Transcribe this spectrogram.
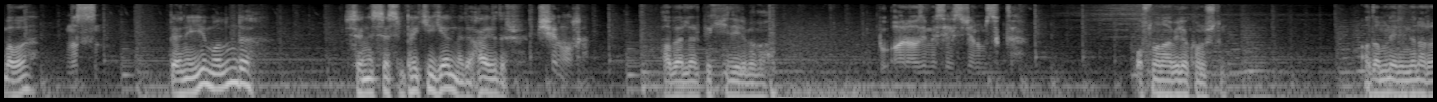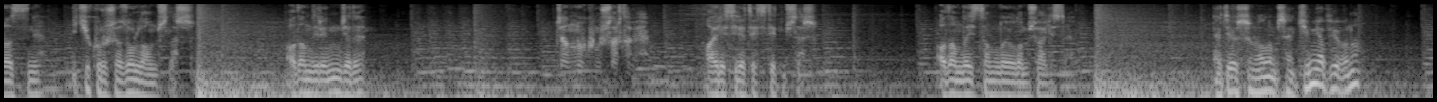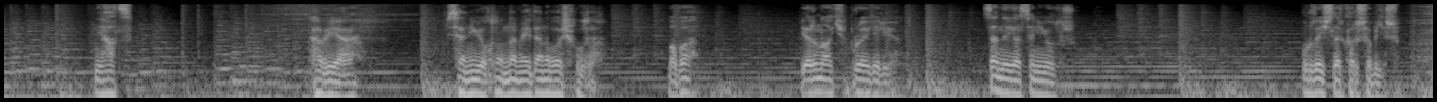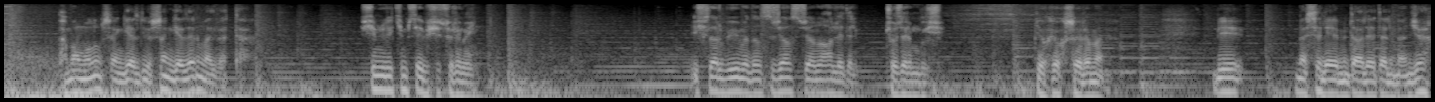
Baba, nasılsın? Ben iyiyim oğlum da senin sesin pek iyi gelmedi. Hayırdır? Bir şey mi oldu? Haberler pek iyi değil baba. Bu arazi meselesi canımı sıktı. Osman abiyle konuştum. Adamın elinden arazisini iki kuruşa zorla almışlar. Adam direnince de canını okumuşlar tabii. Ailesiyle tehdit etmişler. Adam da İstanbul'a yollamış ailesine. Ne diyorsun oğlum sen? Kim yapıyor bunu? Nihat, Tabii ya. Senin yokluğunda meydanı boş buldu. baba yarın Akif buraya geliyor. Sen de gelsen iyi olur. Burada işler karışabilir. Tamam oğlum sen gel diyorsan gelirim elbette. Şimdilik kimseye bir şey söylemeyin. İşler büyümeden sıcağı sıcağına halledelim. Çözelim bu işi. Yok yok söylemem. Bir meseleye müdahale edelim önce.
